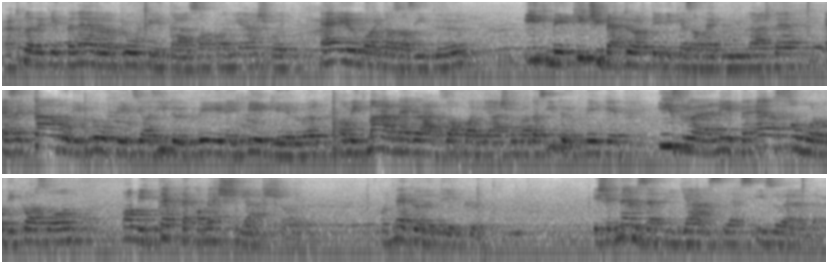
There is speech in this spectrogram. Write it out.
Mert tulajdonképpen erről profétál Zakariás, hogy eljön majd az az idő, itt még kicsibe történik ez a megújulás, de ez egy távoli profécia az idők végén, végéről, amit már meglát Zakariás, hogy majd az idők végén Izrael népe elszomorodik azon, amit tettek a messiással, hogy megölték őt. És egy nemzeti gyász lesz Izraelben,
